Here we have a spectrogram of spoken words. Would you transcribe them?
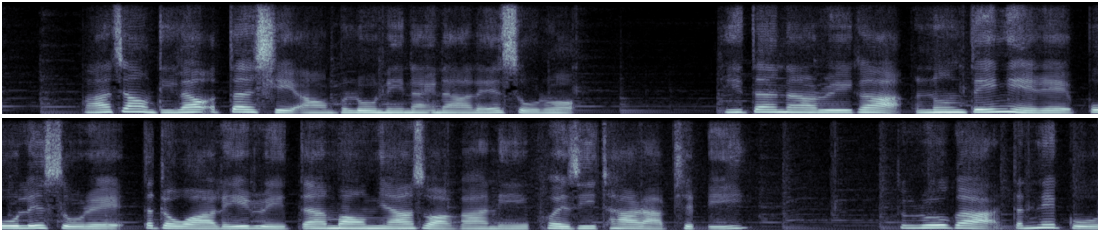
။ဘာကြောင့်ဒီလောက်အသက်ရှည်အောင်ဘလို့နေနိုင်တာလဲဆိုတော့ဒီတန်နာတွေကအလွန်သေးငယ်တဲ့ပိုလစ်ဆိုတဲ့တတဝါလေးတွေတန်ပေါင်းများစွာကနေဖွဲ့စည်းထားတာဖြစ်ပြီး သူတို့ကတစ်နှစ်ကို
